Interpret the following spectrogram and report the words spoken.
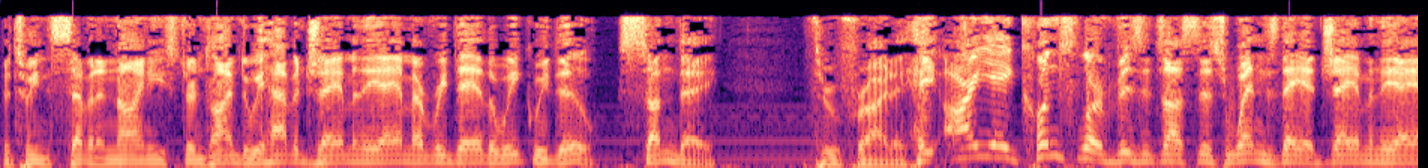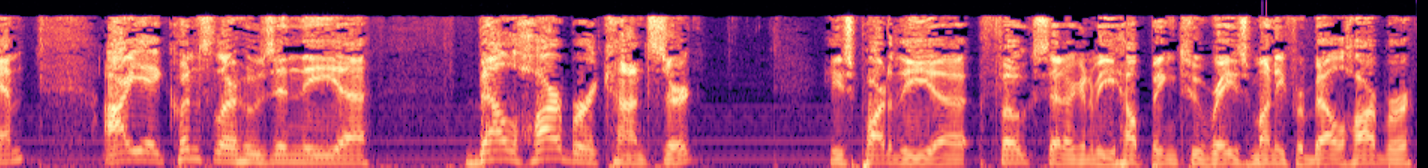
between 7 and 9 Eastern Time. Do we have a JM in the AM every day of the week? We do. Sunday through Friday. Hey, Aryeh Kunstler visits us this Wednesday at JM in the AM. Aryeh Kunstler, who's in the uh, Belle Harbor concert. He's part of the uh, folks that are going to be helping to raise money for Belle Harbor,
